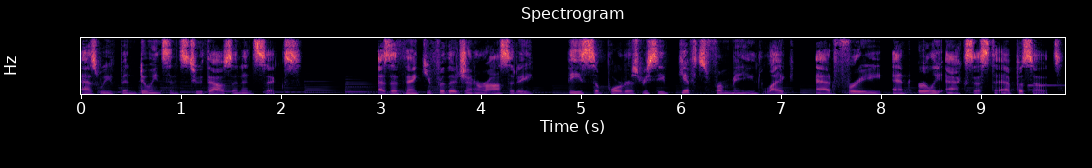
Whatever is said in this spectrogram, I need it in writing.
as we've been doing since 2006. As a thank you for their generosity, these supporters receive gifts from me like ad free and early access to episodes.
